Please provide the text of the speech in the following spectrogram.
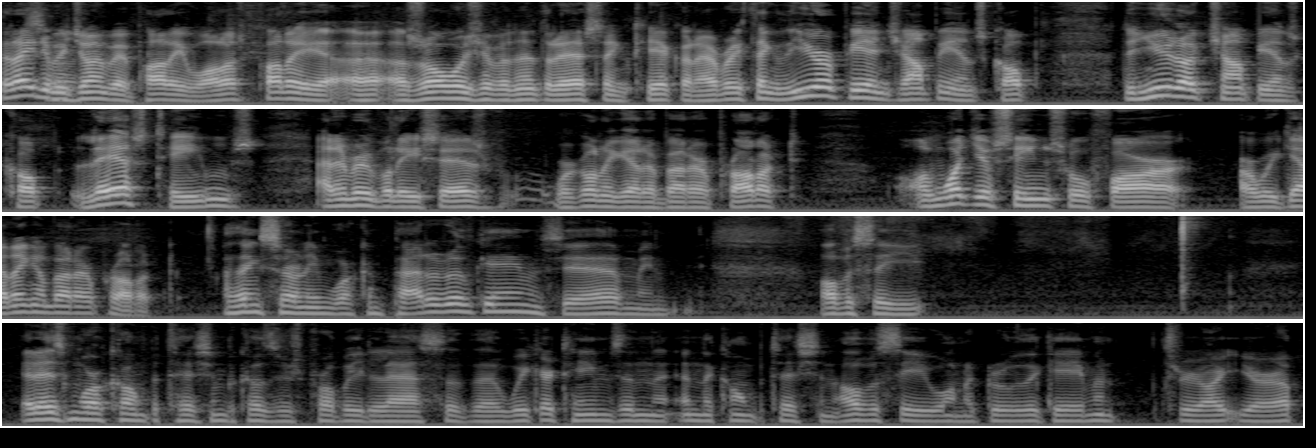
Delighted to be joined by Paddy Wallace. Paddy, uh, as always, you have an interesting take on everything. The European Champions Cup, the New Look Champions Cup, less teams, and everybody says we're going to get a better product. On what you've seen so far, are we getting a better product? I think certainly more competitive games. Yeah, I mean, obviously, it is more competition because there's probably less of the weaker teams in the in the competition. Obviously, you want to grow the game in, throughout Europe,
